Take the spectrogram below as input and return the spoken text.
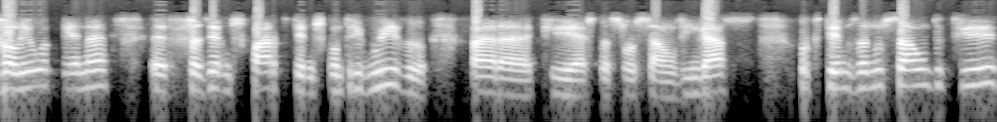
valeu a pena uh, fazermos parte, termos contribuído para que esta solução vingasse, porque temos a noção de que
